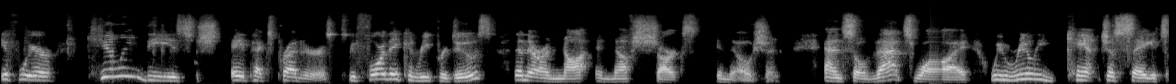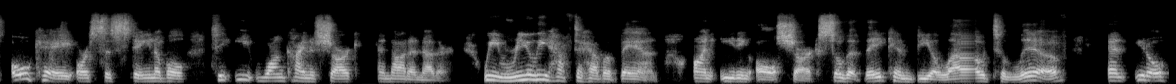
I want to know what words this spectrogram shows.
if we're killing these apex predators before they can reproduce, then there are not enough sharks in the ocean. And so that's why we really can't just say it's okay or sustainable to eat one kind of shark and not another. We really have to have a ban on eating all sharks so that they can be allowed to live. And, you know,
